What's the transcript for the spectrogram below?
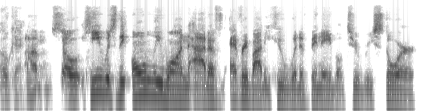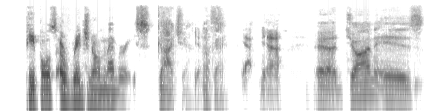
Okay. Um, so he was the only one out of everybody who would have been able to restore people's original memories. Gotcha. Yes. Okay. Yeah, yeah. John is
